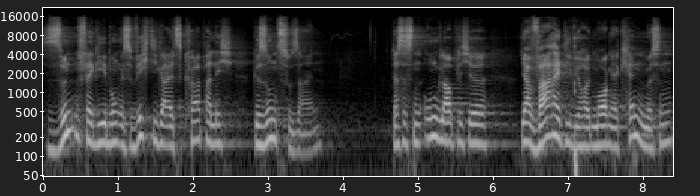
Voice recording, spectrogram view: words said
Sündenvergebung ist wichtiger als körperlich gesund zu sein. Das ist eine unglaubliche ja, Wahrheit, die wir heute Morgen erkennen müssen,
